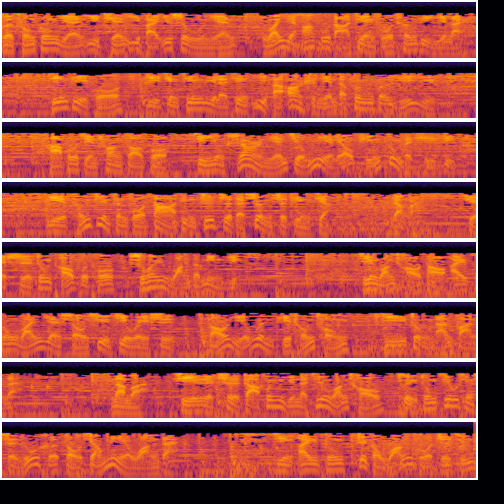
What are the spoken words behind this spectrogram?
自从公元一千一百一十五年完颜阿骨打建国称帝以来，金帝国已经经历了近一百二十年的风风雨雨。他不仅创造过仅用十二年就灭辽平宋的奇迹，也曾见证过大定之治的盛世景象，然而却始终逃不脱衰亡的命运。金王朝到哀宗完颜守绪继位时，早已问题重重，积重难返了。那么，昔日叱咤风云的金王朝，最终究竟是如何走向灭亡的？金哀宗这个亡国之君，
